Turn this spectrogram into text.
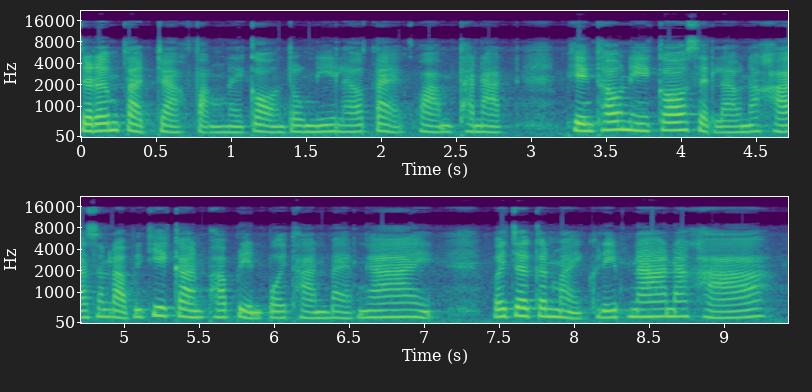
จะเริ่มตัดจากฝั่งไหนก่อนตรงนี้แล้วแต่ความถนัด เพียงเท่านี้ก็เสร็จแล้วนะคะสำหรับวิธีการพับเหรียญโปรยทานแบบง่าย ไว้เจอกันใหม่คลิปหน้านะคะ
